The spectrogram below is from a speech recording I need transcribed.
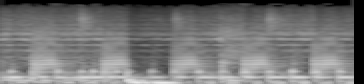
Thank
